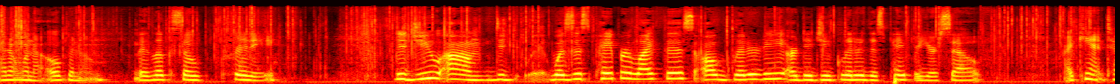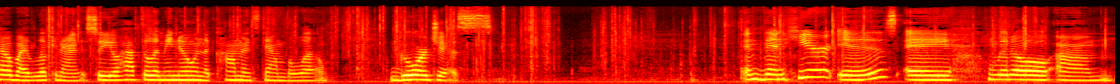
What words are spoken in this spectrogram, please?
I don't want to open them. They look so pretty. Did you, um, did, was this paper like this, all glittery, or did you glitter this paper yourself? I can't tell by looking at it, so you'll have to let me know in the comments down below. Gorgeous. And then here is a little, um,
